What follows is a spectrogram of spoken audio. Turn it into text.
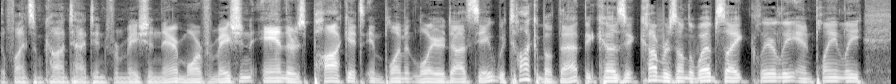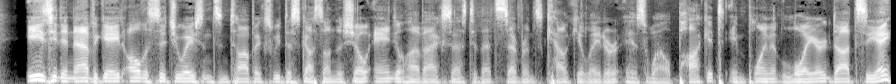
You'll find some contact information there, more information, and there's pocketemploymentlawyer.ca. We talk about that because it covers on the website clearly and plainly easy to navigate all the situations and topics we discuss on the show, and you'll have access to that severance calculator as well. PocketEmploymentLawyer.ca.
